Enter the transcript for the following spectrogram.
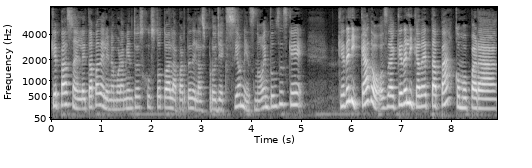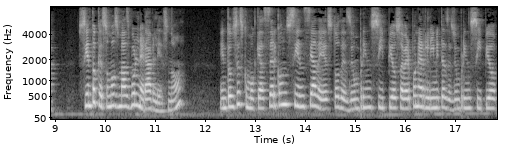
¿qué pasa? En la etapa del enamoramiento es justo toda la parte de las proyecciones, ¿no? Entonces, qué, qué delicado, o sea, qué delicada etapa como para... Siento que somos más vulnerables, ¿no? Entonces, como que hacer conciencia de esto desde un principio, saber poner límites desde un principio,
